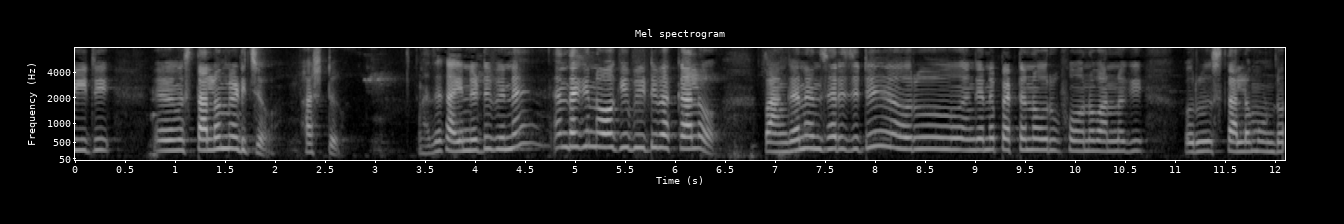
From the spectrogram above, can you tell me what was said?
വീട്ടിൽ സ്ഥലം മേടിച്ചോ ഫസ്റ്റ് അത് കഴിഞ്ഞിട്ട് പിന്നെ എന്തൊക്കെ നോക്കി വീട്ടിൽ വെക്കാലോ. അപ്പം അങ്ങനെ അനുസരിച്ചിട്ട് ഒരു എങ്ങനെ പെട്ടെന്ന് ഒരു ഫോൺ വന്നെങ്കിൽ ഒരു സ്ഥലമുണ്ടോ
